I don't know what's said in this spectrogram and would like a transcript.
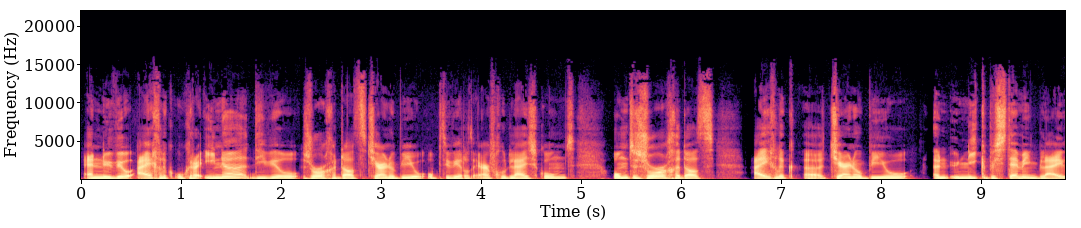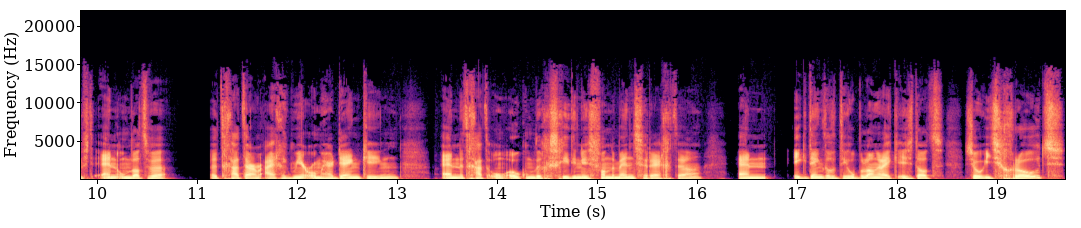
En nu wil eigenlijk Oekraïne, die wil zorgen dat Tsjernobyl op de werelderfgoedlijst komt. Om te zorgen dat eigenlijk eh Tsjernobyl een unieke bestemming blijft. En omdat we, het gaat daar eigenlijk meer om herdenking. En het gaat om, ook om de geschiedenis van de mensenrechten. En ik denk dat het heel belangrijk is dat zoiets groots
